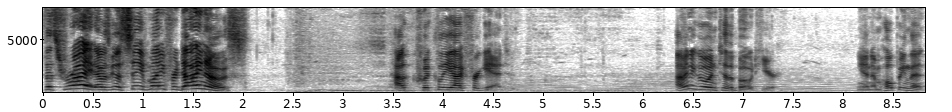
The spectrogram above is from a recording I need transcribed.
That's right! I was going to save money for dinos! How quickly I forget. I'm going to go into the boat here. And I'm hoping that,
